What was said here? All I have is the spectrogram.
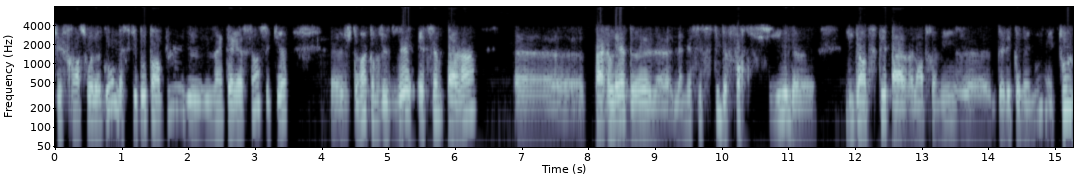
chez François Legault, mais ce qui est d'autant plus intéressant, c'est que, justement, comme je disais, Étienne Parent euh, parlait de la, nécessité de fortifier l'identité par l'entremise euh, de l'économie. Et tout le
